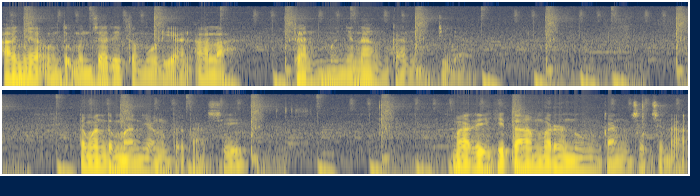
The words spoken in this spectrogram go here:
hanya untuk mencari kemuliaan Allah dan menyenangkan Dia. Teman-teman yang terkasih, mari kita merenungkan sejenak.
